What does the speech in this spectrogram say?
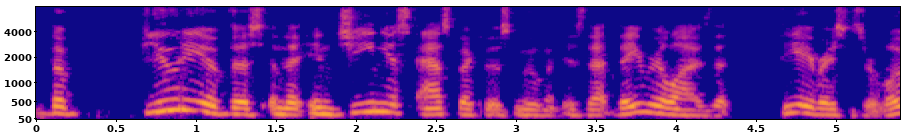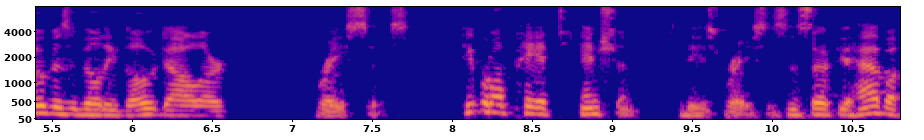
the beauty of this and the ingenious aspect of this movement is that they realize that DA races are low visibility, low dollar races. People don't pay attention to these races. And so if you have a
